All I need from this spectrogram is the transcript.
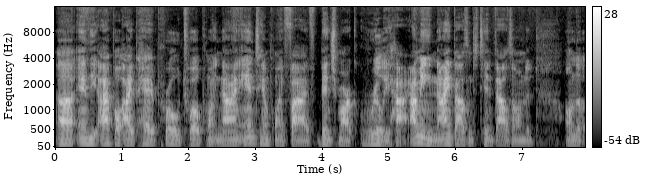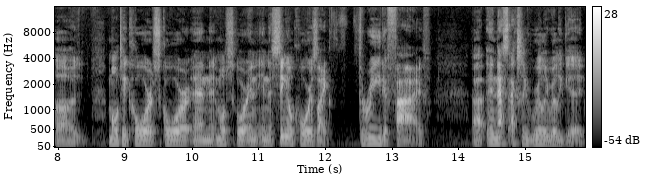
uh, and the Apple iPad Pro 12.9 and 10.5 benchmark really high. I mean 9,000 to 10,000 on the on the uh, multi-core score and multi-score and in the single core is like three to five. Uh, and that's actually really, really good.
